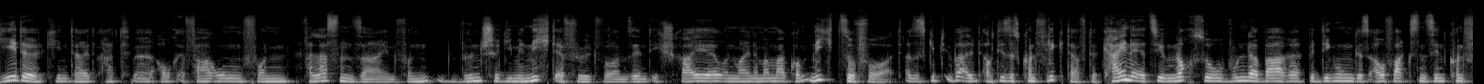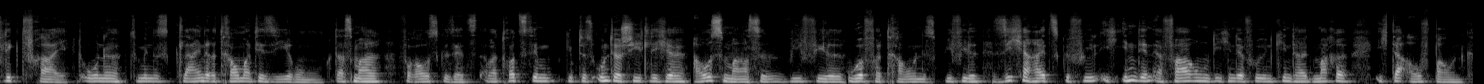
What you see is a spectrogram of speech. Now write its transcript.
jede Kindheit hat äh, auch Erfahrungen von Verlassensein, von Wünsche, die mir nicht erfüllt worden sind. Ich schreie und meine Mama kommt nicht sofort. Also es gibt überall auch dieses Konflikthafte. Keine Erziehung, noch so wunderbare Bedingungen des Aufwachsens sind konfliktfrei, ohne zumindest kleinere Traumatisierungen. Das mal vorausgesetzt. Aber trotzdem gibt es unterschiedliche Ausmaße, wie viel Urvertrauen ist, wie viel Sicherheitsgefühl ich in den Erfahrungen, die ich in der frühen Kindheit mache, ich da aufbauen kann.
